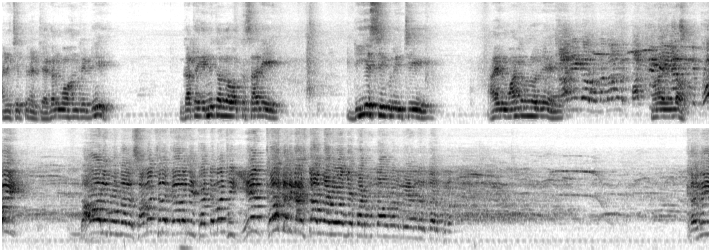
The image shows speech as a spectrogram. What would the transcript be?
అని చెప్పిన జగన్మోహన్ రెడ్డి గత ఎన్నికల్లో ఒక్కసారి డిఎస్సి గురించి ఆయన మాటల్లోనే నాలుగున్నర సంవత్సర కాలం ఈ పెద్ద మనిషి ఏం కాదని కాస్తా ఉన్నాడు అని చెప్పి అడుగుతా ఉన్నాను మీ అందరి తరఫున కానీ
